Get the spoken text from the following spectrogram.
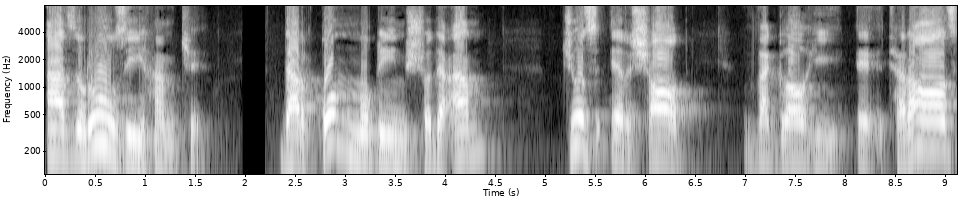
از روزی هم که در قم مقیم شده ام جز ارشاد و گاهی اعتراض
